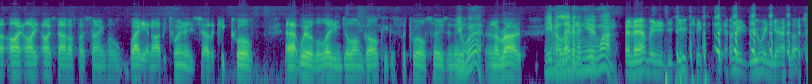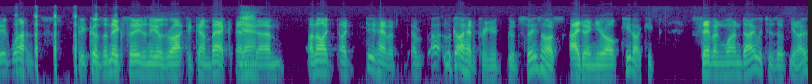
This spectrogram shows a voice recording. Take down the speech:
I, I, I start off by saying, well, Wadey and I between each other kicked 12. Uh, we were the leading Geelong goal kickers for 12 seasons in, You a- were. in a row. Him And 11 and you said- won. And how many did you kick? how many did you win, Gareth? I said one, because the next season he was right to come back. And Yeah. um, and I I did have a, a uh, look. I had a pretty good, good season. I was 18 year old kid. I kicked seven one day, which is a you know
